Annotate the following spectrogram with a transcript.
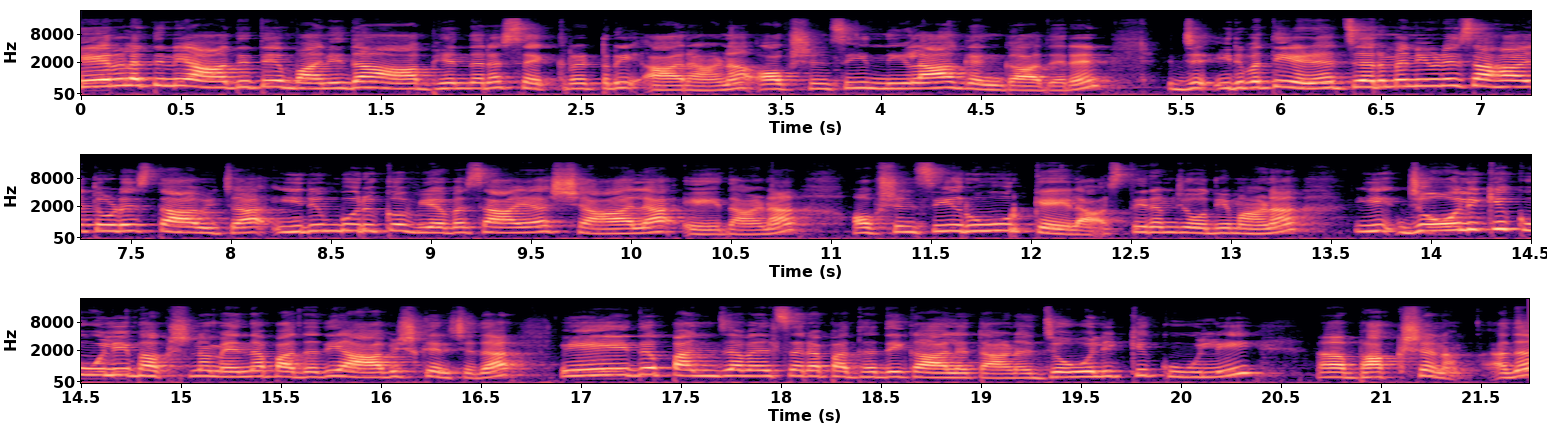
കേരളത്തിന്റെ ആദ്യത്തെ വനിതാ ആഭ്യന്തര സെക്രട്ടറി ആരാണ്? Option C Nila Gangadharan. ഇരുപത്തിയേഴ് ജർമ്മനിയുടെ സഹായത്തോടെ സ്ഥാപിച്ച ഇരുമ്പുരുക്ക് വ്യവസായ ശാല ഏതാണ്? Option C Rourkela. സ്ഥിരം ചോദ്യമാണ്. ഈ ജോലിക്ക് കൂലി ഭക്ഷണം എന്ന പദ്ധതി ആവിഷ്കരിച്ചത് ഏത് പഞ്ചവത്സര പദ്ധതി കാലത്താണ്? ജോലിക്ക് കൂലി ഭക്ഷണം. അത്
